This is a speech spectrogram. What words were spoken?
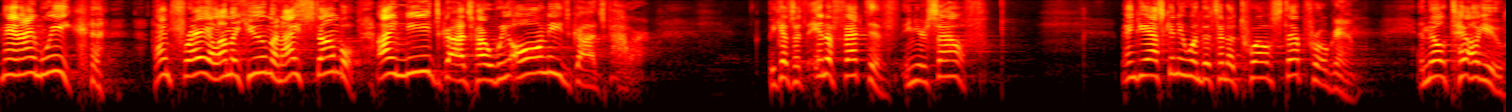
Man, I'm weak. I'm frail. I'm a human. I stumble. I need God's power. We all need God's power because it's ineffective in yourself. Man, you ask anyone that's in a 12 step program, and they'll tell you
